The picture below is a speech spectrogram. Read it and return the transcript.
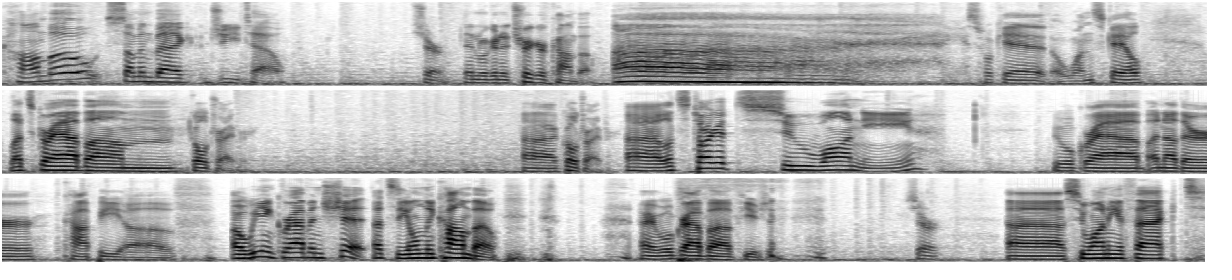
combo, summon bag Jitao. Sure. Then we're going to trigger combo. Uh, I guess we'll get a one scale. Let's grab um, Gold Driver. Uh, Gold Driver. Uh, let's target Suanni. We will grab another copy of. Oh, we ain't grabbing shit. That's the only combo. All right, we'll grab uh, Fusion. Sure. Uh, Suanni effect.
